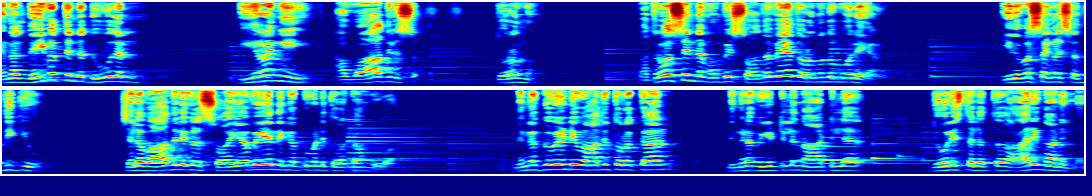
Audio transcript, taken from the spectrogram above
എന്നാൽ ദൈവത്തിന്റെ ദൂതൻ ഇറങ്ങി ആ വാതിൽ തുറന്നു. പത്രോസിന്റെ മുമ്പിൽ സ്വതവേ തുറന്നതുപോലെയാണ്. ഈ ദിവസങ്ങൾ ശ്രദ്ധിക്കൂ. ചില വാതിലുകൾ സ്വയവേ നിങ്ങൾക്ക് വേണ്ടി തുറക്കാൻ പോവാം. നിങ്ങൾക്ക് വേണ്ടി വാതിൽ തുറക്കാൻ നിങ്ങളുടെ വീട്ടിൽ നാട്ടിൽ ജോലി സ്ഥലത്ത് ആരും കാണില്ല.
